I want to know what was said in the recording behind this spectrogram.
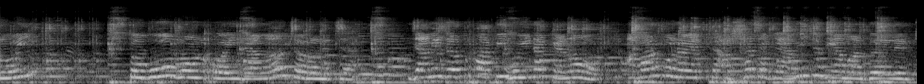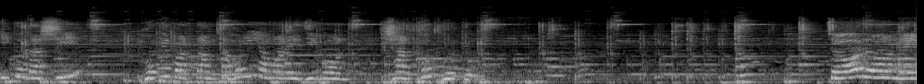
নই, তবুও মন ওই রাঙা চরণে চায় যে আমি যত পাপি হই না কেন, আমার মনে একটা আশা জাগে, আমি যদি আমার দয়ালের কৃত দাসী হতে পারতাম, তাহলেই আমার এই জীবন সার্থক হতো। চরণে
